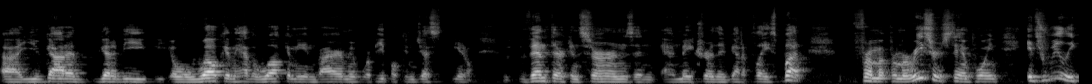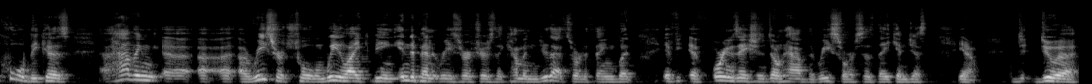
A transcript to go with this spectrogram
Uh, you've got to got to be you know, welcome, have a welcoming environment where people can just you know vent their concerns and and make sure they've got a place. But from a, from a research standpoint, it's really cool because having a, a, a, research tool, and we like being independent researchers that come and do that sort of thing. But if, if organizations don't have the resources, they can just you know do a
